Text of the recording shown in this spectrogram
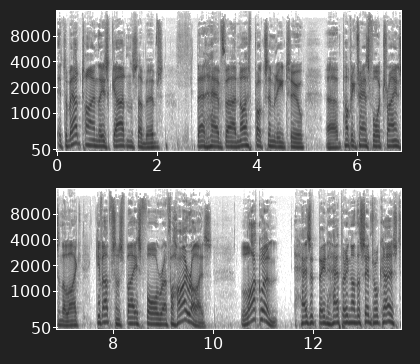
it's about time these garden suburbs that have uh, nice proximity to uh, public transport, trains and the like, give up some space for, uh, for high rise. Lachlan, has it been happening on the Central Coast?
